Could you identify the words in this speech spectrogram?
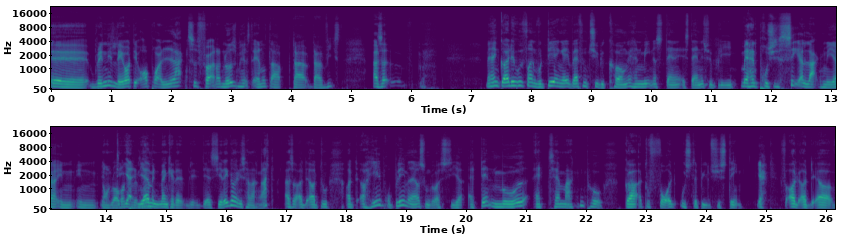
øh, Renly laver det oprør lang tid før, der er noget som helst andet, der, der, der er vist. Altså, men han gør det ud fra en vurdering af, hvad for en type konge han mener Stan- Stannis vil blive. Men han projicerer langt mere end, end, Nå, end Robert. Det, ja, ja, men man kan da, jeg siger da ikke noget, hvis han har ret. Altså, og, og, du, og, og hele problemet er jo, som du også siger, at den måde at tage magten på, gør, at du får et ustabilt system. Ja. Og, og, og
